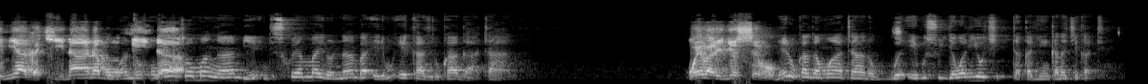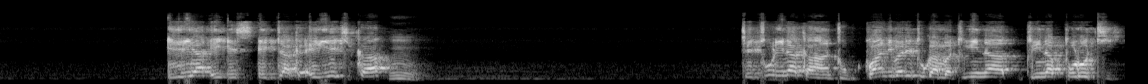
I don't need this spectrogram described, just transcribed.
emyaka kinaana mu mwenda omu aŋŋambye nti square mile namba erimu acres lukaaga ataano. Weebale nnyo ssebo. Naye lukaaga mu ataano gwe ebusujja waliyo kittaka lyenkana ki kati? E- es- ettaka ery'ekika Mm. Tetulina kantu. Twandibadde tugamba tulina poloti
